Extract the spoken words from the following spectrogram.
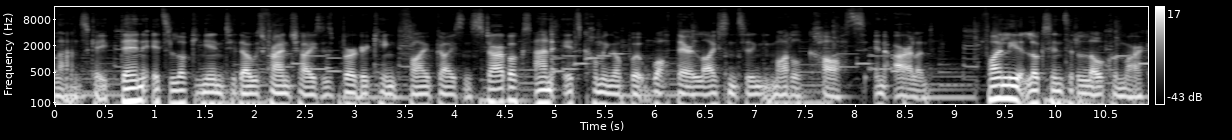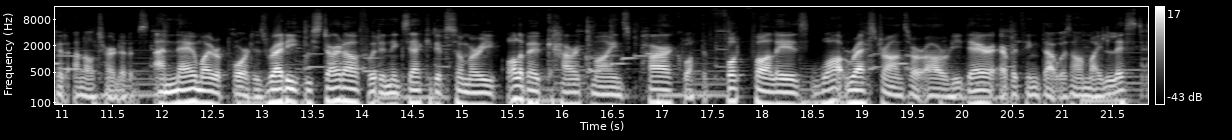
landscape. Then it's looking into those franchises, Burger King, Five Guys and Starbucks, and it's coming up with what their licensing model costs in Ireland. Finally, it looks into the local market and alternatives. And now my report is ready. We start off with an executive summary all about Carrickmines Park, what the footfall is, what restaurants are already there, everything that was on my list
